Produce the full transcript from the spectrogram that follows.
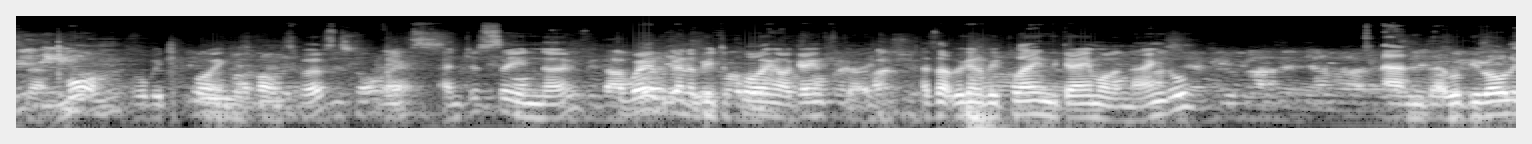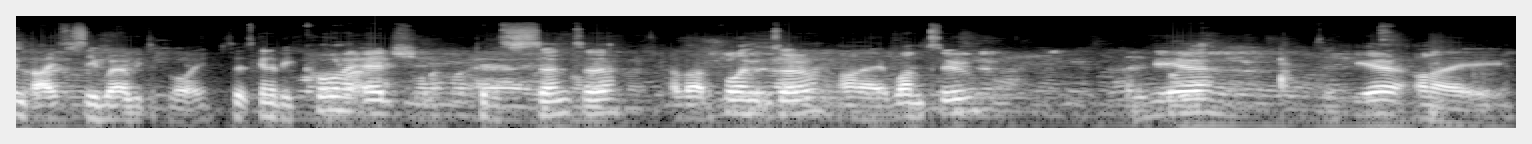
that Morten will be deploying his bombs first. And just so you know, the way we're going to be deploying our game today is that we're going to be playing the game on an angle. And uh, we'll be rolling dice to see where we deploy. So it's going to be corner edge to the center of our deployment zone on a 1 2. From here to here on a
